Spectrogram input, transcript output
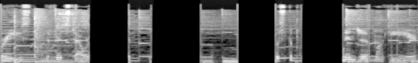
raise defense tower. What's the ninja monkey here?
